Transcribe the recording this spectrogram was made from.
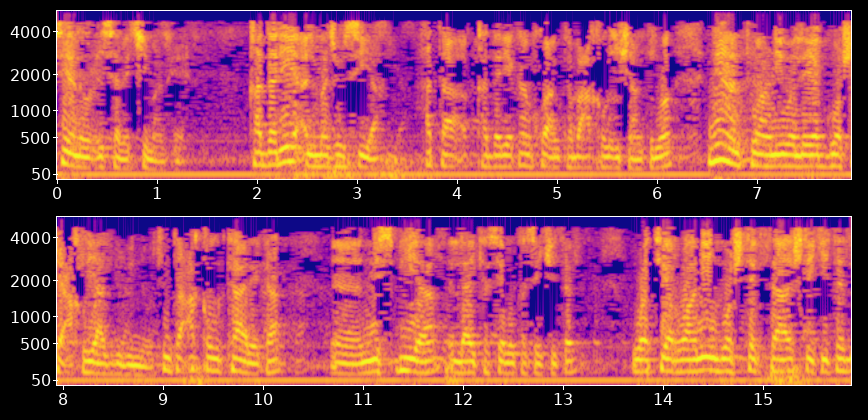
سێ نوعی سەرەکی من هەیە؟ قدرية المجوسية حتى قدرية كان خوان كبع عقل إيشان كلوا نيان تواني ولا يقوش عقليات ببينو چونك عقل كاركا نسبية لا يكسب كسي وتيروانين بوشتك تاشتكي تل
